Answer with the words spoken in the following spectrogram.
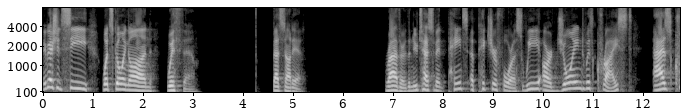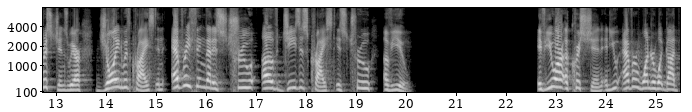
Maybe I should see what's going on with them. That's not it. Rather, the New Testament paints a picture for us. We are joined with Christ. As Christians, we are joined with Christ, and everything that is true of Jesus Christ is true of you. If you are a Christian and you ever wonder what God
